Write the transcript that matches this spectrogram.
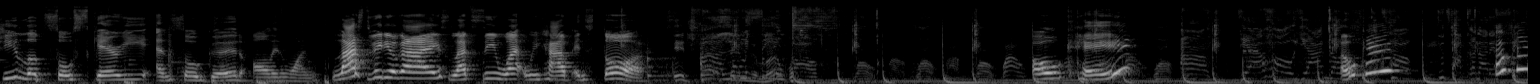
She looked so scary and so good all in one. Last video, guys. Let's see what we have in store. Okay. Okay. Okay.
